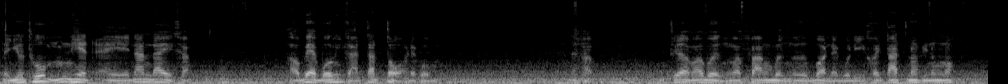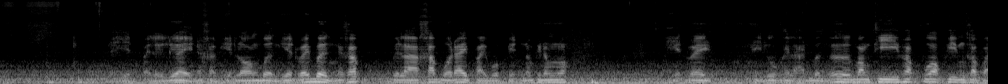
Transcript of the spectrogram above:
แต่ YouTube มันเห็ดไอ้นั่นได้ครับ เอาแบบบ่มีการตัดต่อได้ผม นะครับเพื่อมาเบิ่งมาฟังเบิ่งเออบ่อนในบดีค่อยตัดเนาะพี่น้องเนาะเห็ดไปเรื่อยๆนะครับเห็ดลองเบิ่งเห็ดไว้เบิ่งนะครับ เวลาขับบ่ได้ไปบ่เป็ดเนาะพี่น้องเนาะเห็ดไว้ให้ลูกให้หลานเบิ่งเออบางทีพักพวกพิมพ์เข้าไป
